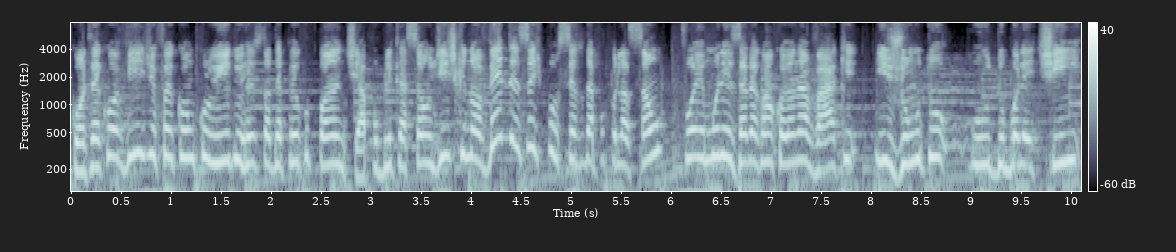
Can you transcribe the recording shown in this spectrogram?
contra a Covid foi concluído e o resultado é preocupante. A publicação diz que 96% da população foi imunizada com a Coronavac e junto o do boletim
